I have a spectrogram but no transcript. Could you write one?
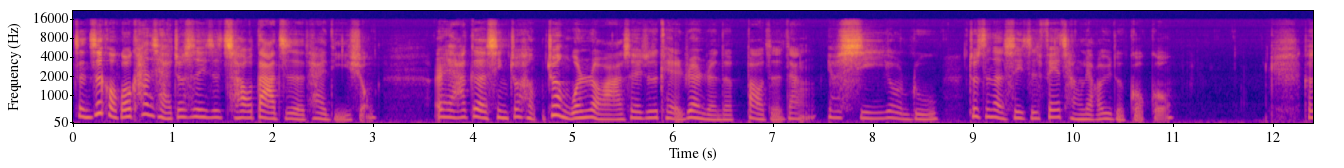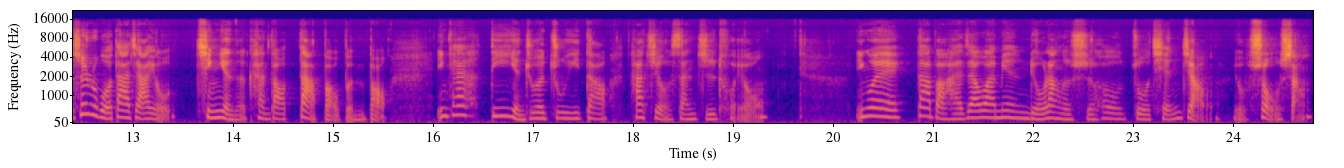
整只狗狗看起来就是一只超大只的泰迪熊，而且它个性就很就很温柔啊，所以就是可以任人的抱着这样又吸又撸，就真的是一只非常疗愈的狗狗。可是如果大家有亲眼的看到大宝本宝，应该第一眼就会注意到它只有三只腿哦，因为大宝还在外面流浪的时候，左前脚有受伤。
